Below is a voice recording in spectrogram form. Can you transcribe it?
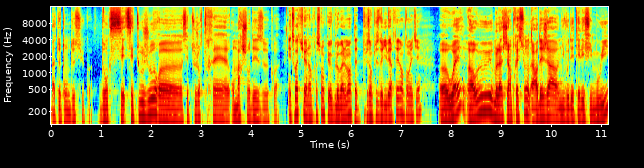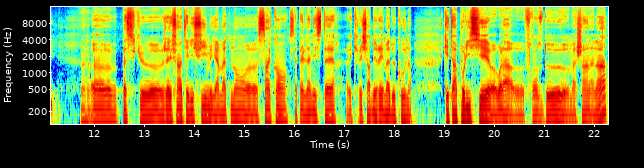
bah, te tombe dessus, quoi. Donc c'est toujours, euh, c'est toujours très, on marche sur des œufs, quoi. Et toi, tu as l'impression que globalement, tu as de plus en plus de liberté dans ton métier? Euh, ouais, ah oui, oui, là j'ai l'impression. Alors déjà au niveau des téléfilms, oui, Euh, parce que euh, j'avais fait un téléfilm il y a maintenant 5 ans qui s'appelle Lanester avec Richard Berry et Emma Decaune, qui est un policier, euh, voilà, euh, France 2, euh, machin, nana.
